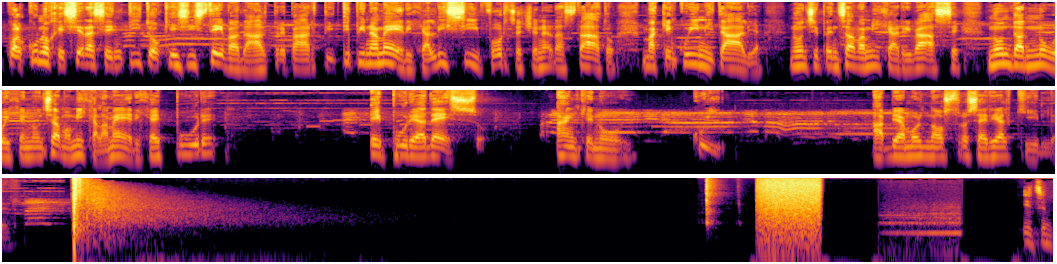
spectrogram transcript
Qualcuno che si era sentito che esisteva da altre parti, tipo in America, lì sì, forse ce n'era stato, ma che qui in Italia non si pensava mica arrivasse, non da noi che non siamo mica l'America, eppure, eppure adesso, anche noi, qui, abbiamo il nostro serial killer. It's a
